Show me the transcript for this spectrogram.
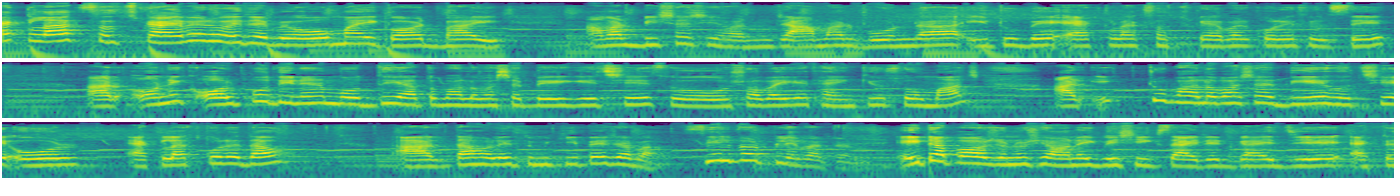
এক লাখ সাবস্ক্রাইবার হয়ে যাবে। ও মাই গড ভাই। আমার বিশ্বাসই হয় যে আমার বোনরা ইউটিউবে এক লাখ সাবস্ক্রাইবার করে ফেলছে। আর অনেক অল্প দিনের মধ্যেই এত ভালোবাসা পেয়ে গেছে সো সবাইকে থ্যাংক ইউ সো মাচ আর একটু ভালোবাসা দিয়ে হচ্ছে ওর এক লাখ করে দাও। আর তাহলে তুমি কি পেয়ে যাবা? সিলভার প্লে বাটন এইটা পাওয়ার জন্য সে অনেক বেশি এক্সাইটেড গাই যে একটা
